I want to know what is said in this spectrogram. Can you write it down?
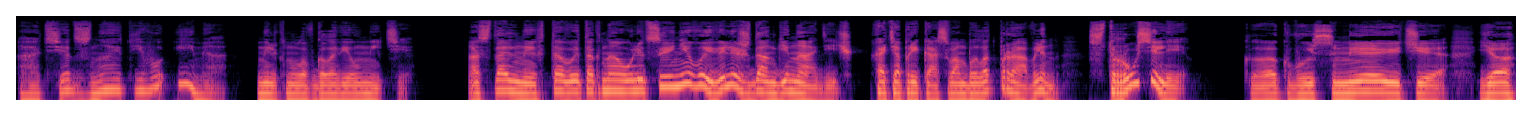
«А отец знает его имя», — мелькнуло в голове у Мити. «Остальных-то вы так на улице и не вывели, Ждан Геннадьевич, хотя приказ вам был отправлен. Струсили?» «Как вы смеете? Я...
